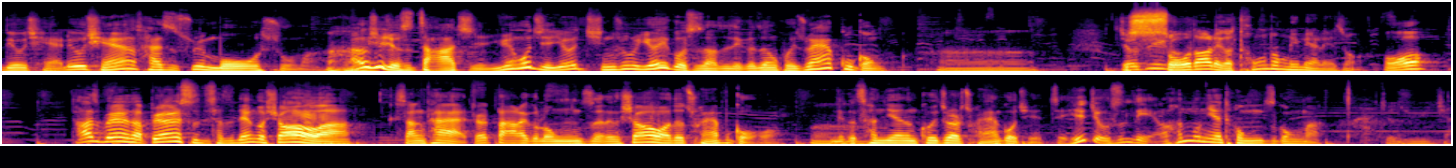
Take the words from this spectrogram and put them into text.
刘谦，刘谦还是属于魔术嘛。还有些就是杂技，因为我记得有清楚有一个是啥子？那个人会软骨功。嗯，就就是一个缩到那个桶桶里面那种。哦，他是表演啥？表演是啥子？两个小娃娃上台，这儿搭了个笼子，那个小娃娃都穿不过，那个成年人可以这儿穿过去。这些就是练了很多年童子功嘛。就是瑜伽，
